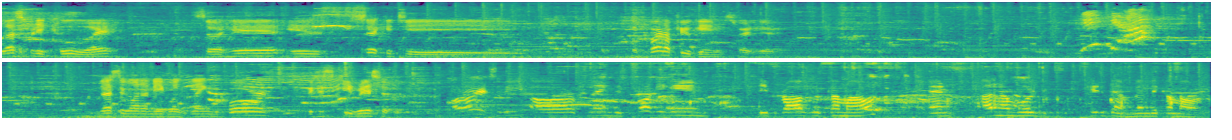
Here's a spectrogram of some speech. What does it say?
That's pretty cool, right? So here is Sekichi. Quite a few games right here. That's the one Anik was playing before, which is Ski Racer. Alright, so we are playing this froggy game. The frog would come out and Arham would hit them when they come out.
